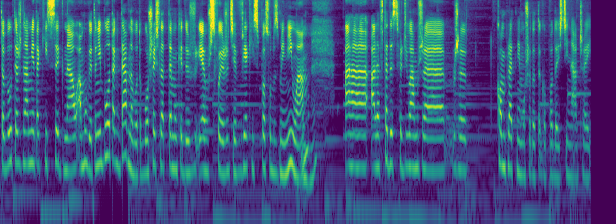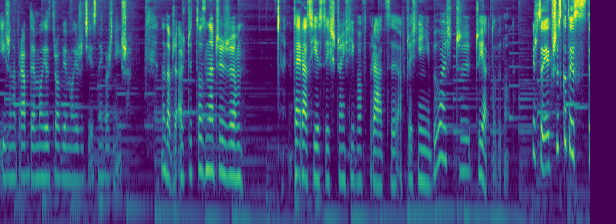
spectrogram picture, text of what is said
to był też dla mnie taki sygnał, a mówię, to nie było tak dawno, bo to było 6 lat temu, kiedy już, ja już swoje życie w jakiś sposób zmieniłam, mhm. a, ale wtedy stwierdziłam, że, że kompletnie muszę do tego podejść inaczej i że naprawdę moje zdrowie, moje życie jest najważniejsze. No dobrze, ale czy to znaczy, że teraz jesteś szczęśliwa w pracy, a wcześniej nie byłaś, czy, czy jak to wygląda? Wiesz co, jak wszystko to jest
